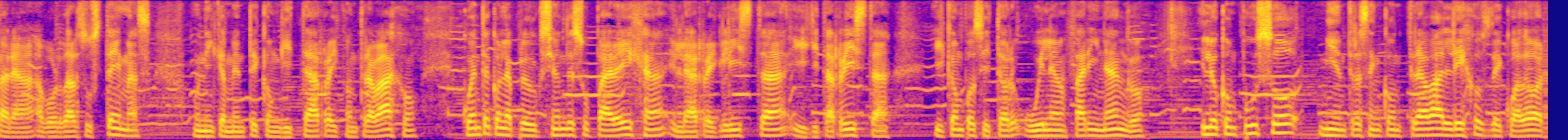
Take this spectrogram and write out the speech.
para abordar sus temas, únicamente con guitarra y con trabajo. Cuenta con la producción de su pareja, el arreglista y guitarrista y compositor William Farinango, y lo compuso mientras se encontraba lejos de Ecuador,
